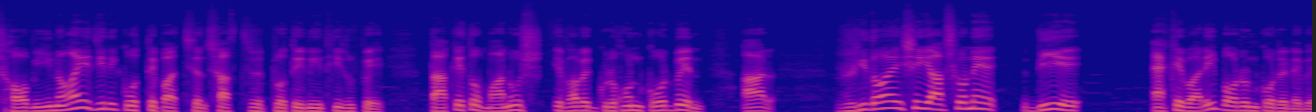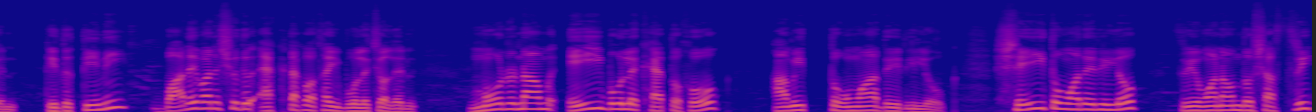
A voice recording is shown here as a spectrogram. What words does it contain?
সবিনয়ে যিনি করতে পাচ্ছেন শাস্ত্রের প্রতিনিধি রূপে। তাকে তো মানুষ এভাবে গ্রহণ করবেন আর হৃদয়ে সেই আসনে দিয়ে একেবারেই বরণ করে নেবেন। কিন্তু তিনি বারে বারে শুধু একটা কথাই বলে চলেন, মোর নাম এই বলে খ্যাত হোক আমি তোমাদেরই লোক। সেই তোমাদেরই লোক শ্রী উমানন্দ শাস্ত্রী,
